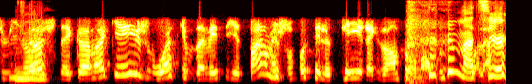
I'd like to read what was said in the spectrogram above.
celui-là, j'étais comme, OK, je vois ce que vous avez essayé de faire, mais je trouve pas que c'est le pire exemple au monde. Mathieu.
